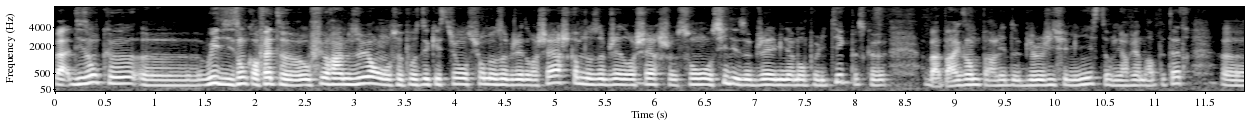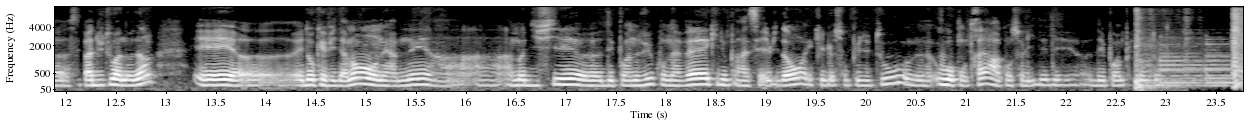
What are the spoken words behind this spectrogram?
bah, disons que, euh, oui, disons qu'en fait, euh, au fur et à mesure, on se pose des questions sur nos objets de recherche. Comme nos objets de recherche sont aussi des objets éminemment politiques, parce que, bah, par exemple, parler de biologie féministe, on y reviendra peut-être, euh, c'est pas du tout anodin. Et, donc, évidemment, on est amené à, modifier des points de vue qu'on avait, qui nous paraissaient évidents et qui ne le sont plus du tout, ou au contraire, à consolider des, des points plutôt que d'autres.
